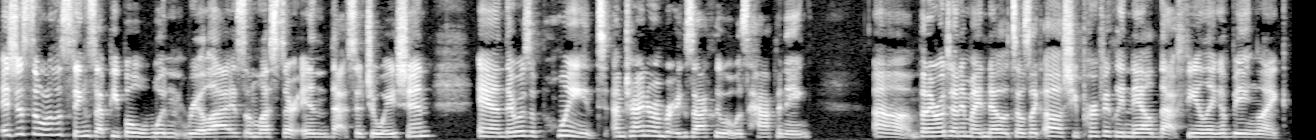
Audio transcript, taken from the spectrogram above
it's just one of those things that people wouldn't realize unless they're in that situation. And there was a point i'm trying to remember exactly what was happening um, but i wrote down in my notes i was like oh she perfectly nailed that feeling of being like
